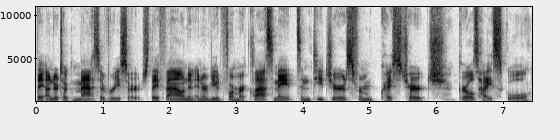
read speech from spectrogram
they undertook massive research. They found and interviewed former classmates and teachers from Christchurch Girls High School.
